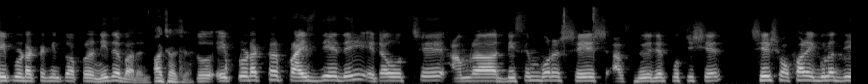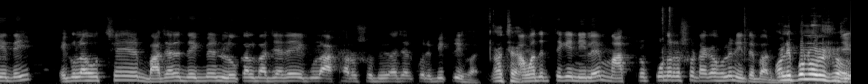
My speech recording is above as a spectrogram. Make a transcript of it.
এই প্রোডাক্টটা কিন্তু আপনারা নিতে পারেন। আচ্ছা আচ্ছা। তো এই প্রোডাক্টটার প্রাইস দিয়ে দেই এটা হচ্ছে আমরা ডিসেম্বরের শেষ আজ দুই হাজার পঁচিশের শেষ অফার এগুলা দিয়ে দেই। এগুলা হচ্ছে বাজারে দেখবেন লোকাল বাজারে এগুলো আঠারোশো দুই হাজার করে বিক্রি হয়। আচ্ছা। আমাদের থেকে নিলে মাত্র পনেরোশো টাকা হলে নিতে পারবে অনলি পনেরোশো? জি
